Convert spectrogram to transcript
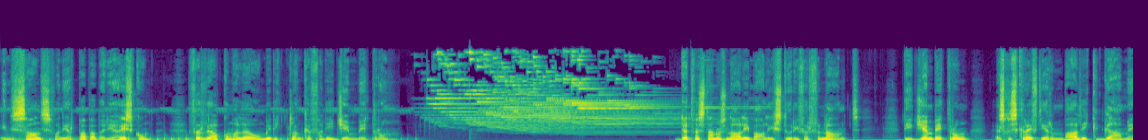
En saans wanneer pappa by die huis kom, verwelkom hulle hom met die klanke van die djembe trom. Dit was dan ons Nali Bali storie vir vanaand. Die djembe trom is geskryf deur Mbali Kgame.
